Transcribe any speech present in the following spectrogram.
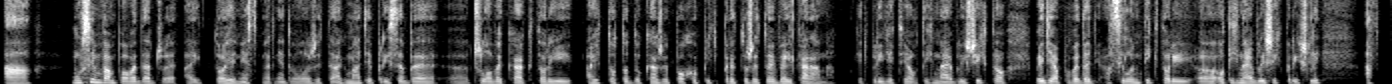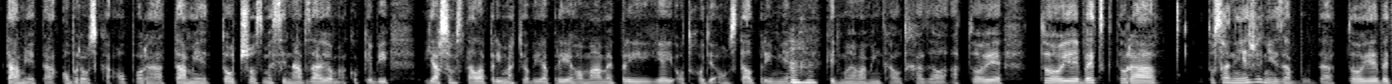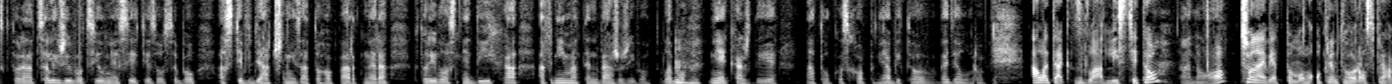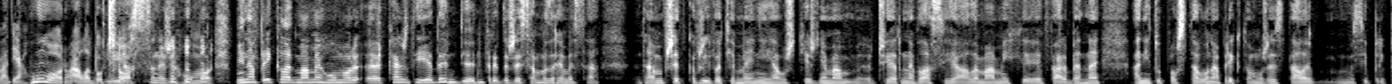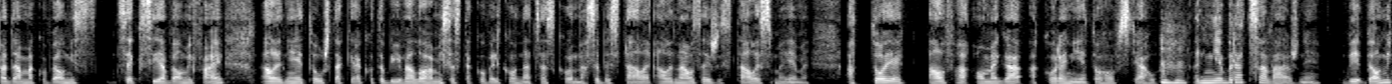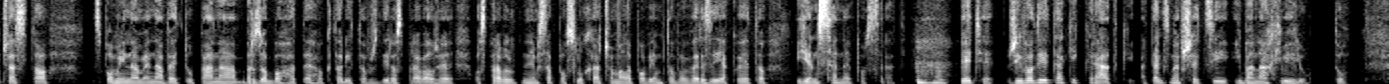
A musím vám povedať, že aj to je nesmierne dôležité. Ak máte pri sebe e, človeka, ktorý aj toto dokáže pochopiť, pretože to je veľká rana. Keď prídete o tých najbližších, to vedia povedať asi len tí, ktorí e, o tých najbližších prišli. A tam je tá obrovská opora, tam je to, čo sme si navzájom, ako keby ja som stála pri Maťovi a pri jeho máme, pri jej odchode, on stal pri mne, mm-hmm. keď moja maminka odchádzala. A to je, to je vec, ktorá to sa nie, že nezabúda. To je vec, ktorá celý život si ju nesiete so sebou a ste vďační za toho partnera, ktorý vlastne dýcha a vníma ten váš život. Lebo mm-hmm. nie každý je natoľko schopný, aby to vedel urobiť. Ale tak, zvládli ste to? Áno. Čo najviac pomohlo, okrem toho rozprávať? Ja humor, alebo čo? Jasné, že humor. My napríklad máme humor e, každý jeden deň, pretože samozrejme sa nám všetko v živote mení. Ja už tiež nemám e, čierne vlasy, ale mám ich e, farbené. Ani tú postavu, napriek tomu, že stále si pripadám vnímam ako veľmi sexy a veľmi fajn, ale nie je to už také, ako to bývalo a my sa s takou veľkou nadsazkou na sebe stále, ale naozaj, že stále smejeme. A to je alfa, omega a korenie toho vzťahu. Mm-hmm. Nebrať sa vážne. Veľmi často spomíname na vetu pána Brzobohatého, ktorý to vždy rozprával, že ospravedlňujem sa poslucháčom, ale poviem to vo verzii, ako je to jen sa neposrať. Uh-huh. Viete, život je taký krátky a tak sme všetci iba na chvíľu tu.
